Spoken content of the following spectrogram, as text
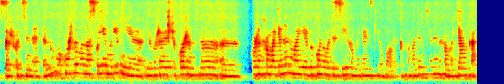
все ж оцінити. Ну, можливо, на своєму рівні я вважаю, що кожен зна, е, кожен громадянин має виконувати свій громадянський обов'язок. Громадянин, громадянка.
